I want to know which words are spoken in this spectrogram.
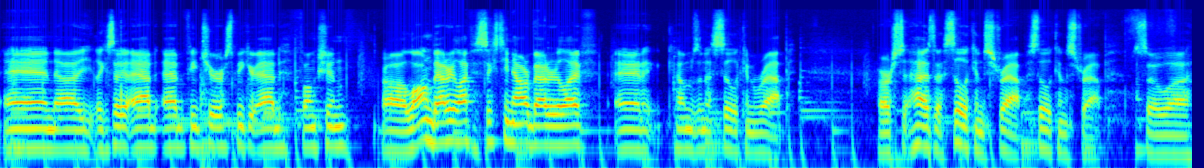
And uh, like I said, add, add feature, speaker add function. Uh, long battery life, a 16 hour battery life, and it comes in a silicon wrap, or has a silicon strap, silicon strap. So uh,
